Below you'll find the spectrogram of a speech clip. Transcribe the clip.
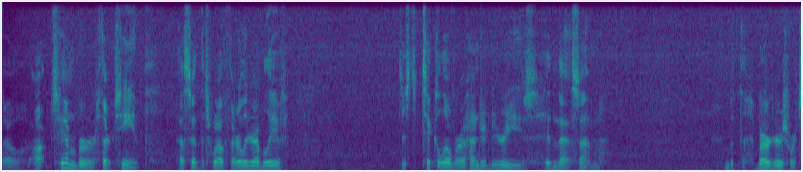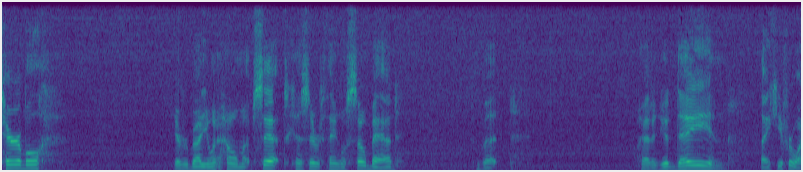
So October 13th. I said the 12th earlier, I believe. Just a tickle over 100 degrees. Isn't that something? But the burgers were terrible. Everybody went home upset because everything was so bad. But had a good day and thank you for watching.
